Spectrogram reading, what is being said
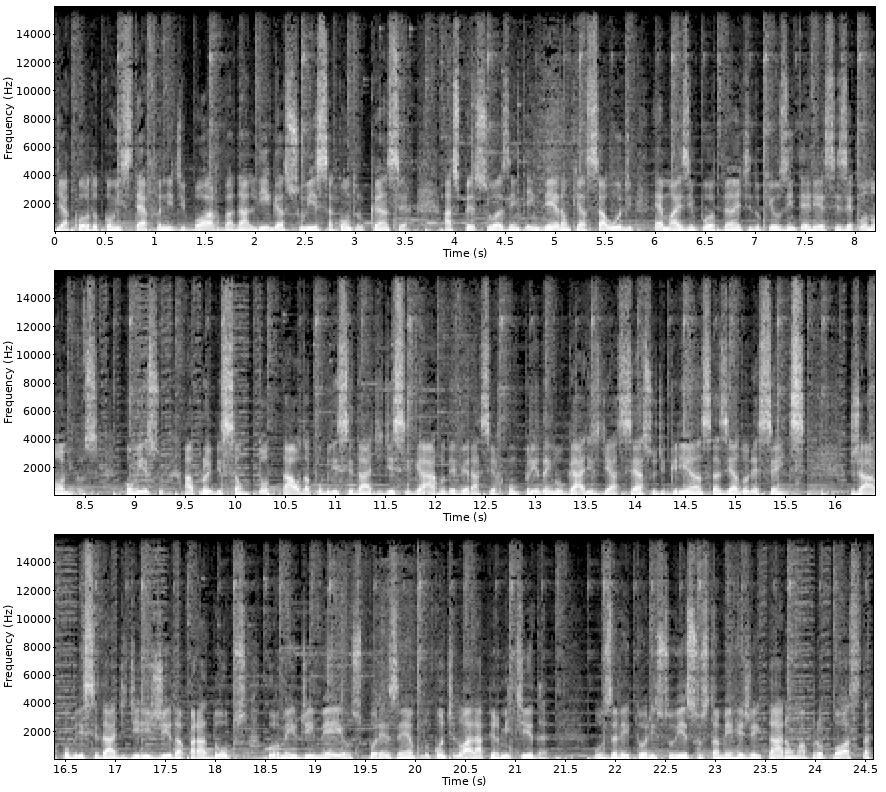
De acordo com Stephanie de Borba, da Liga Suíça contra o Câncer, as pessoas entenderam que a saúde é mais importante do que os interesses econômicos. Com isso, a proibição total da publicidade de cigarro deverá ser cumprida em lugares de acesso de crianças e adolescentes. Já a publicidade dirigida para adultos, por meio de e-mails, por exemplo, continuará permitida. Os eleitores suíços também rejeitaram uma proposta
